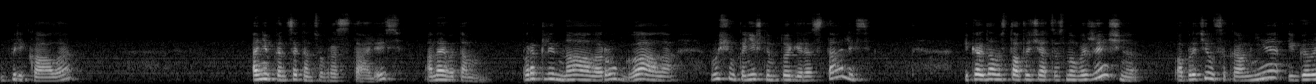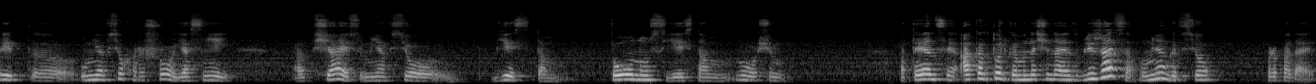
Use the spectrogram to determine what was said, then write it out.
упрекала, они в конце концов расстались, она его там проклинала, ругала, в общем, в конечном итоге расстались. И когда он стал встречаться с новой женщиной, обратился ко мне и говорит, «Э, у меня все хорошо, я с ней общаюсь, у меня все есть там тонус, есть там, ну, в общем, потенция. А как только мы начинаем сближаться, у меня, говорит, все пропадает.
